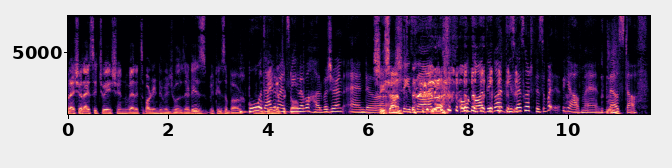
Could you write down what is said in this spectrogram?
pressurized situation where it's about individuals, it is it is about. you Oh, know, that being at the reminds me. Remember Harbhajan and uh, Sreesanth. Sreesanth? Oh God, they got these guys got physical. But yeah, man, that was tough.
